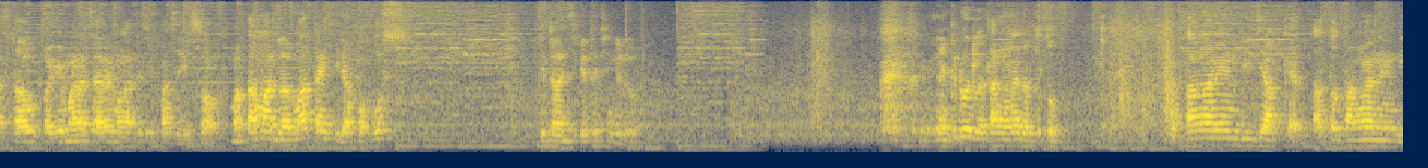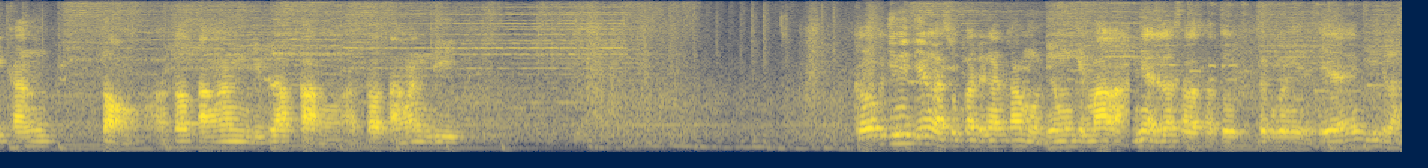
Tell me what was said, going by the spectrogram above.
kasih tahu bagaimana cara mengantisipasi so pertama adalah mata yang tidak fokus. Kita lanjut ke tips yang kedua. Yang kedua adalah tangan ada tutup. Tangan yang di jaket atau tangan yang di kantong atau tangan di belakang atau tangan di kalau begini dia nggak suka dengan kamu, dia mungkin marah. Ini adalah salah satu, eh, bukan ini, ya begini lah.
